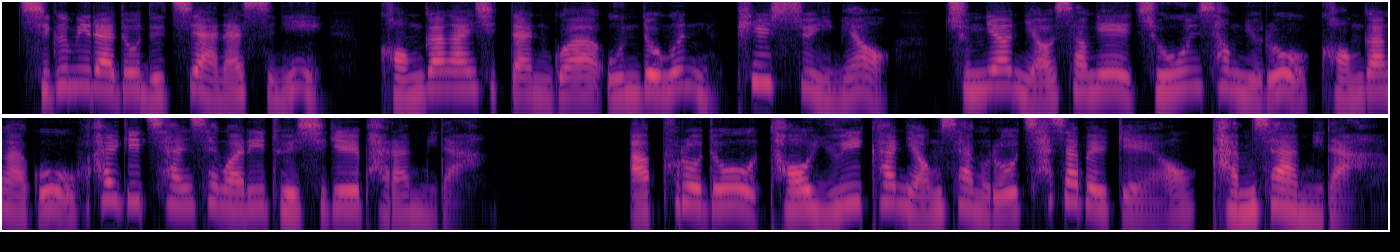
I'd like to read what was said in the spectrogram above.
지금이라도 늦지 않았으니 건강한 식단과 운동은 필수이며 중년 여성의 좋은 석류로 건강하고 활기찬 생활이 되시길 바랍니다. 앞으로도 더 유익한 영상으로 찾아뵐게요. 감사합니다.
